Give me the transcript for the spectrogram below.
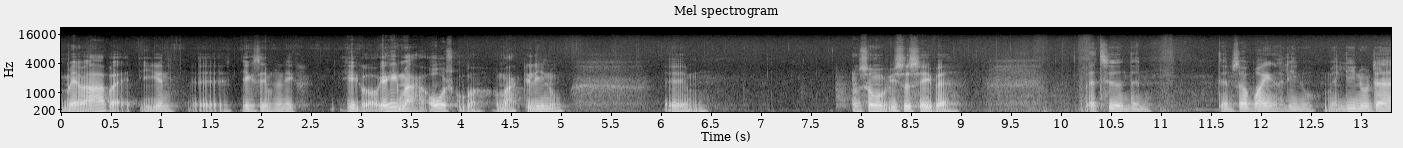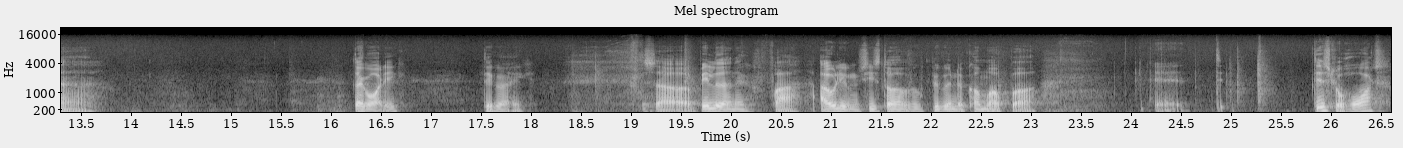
med at arbejde igen. Øh, Jeg kan simpelthen ikke, jeg kan ikke, jeg kan ikke mag- overskue og magte lige nu. Øhm, og så må vi så se, hvad, hvad tiden den, den så bringer lige nu. Men lige nu, der, der går det ikke. Det gør jeg ikke. Så billederne fra aflivningen sidste år begyndte at komme op, og øh, det, det slog hårdt.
